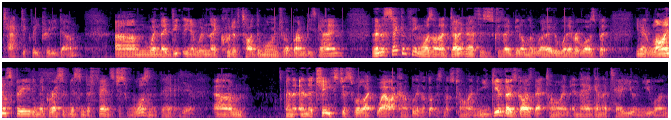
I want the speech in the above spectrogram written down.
tactically pretty dumb. Um, when they did, you know, when they could have tied them more into a Brumbies game. And then the second thing was, and I don't know if this is because they've been on the road or whatever it was, but you know, line speed and aggressiveness and defence just wasn't there. Yeah. Um, and the, and the Chiefs just were like, wow, I can't believe I've got this much time. And you give those guys that time, and they're going to tear you a new one.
